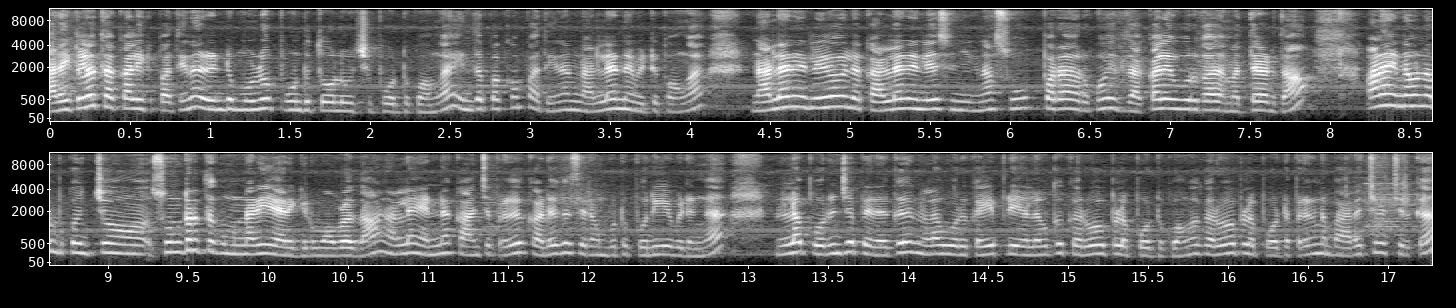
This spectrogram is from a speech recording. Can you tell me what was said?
அரை கிலோ தக்காளிக்கு பார்த்தீங்கன்னா ரெண்டு முழு பூண்டு தோல் வச்சு போட்டுக்கோங்க. இந்த பக்கம் பார்த்தீங்கன்னா நல்லெண்ணெய் விட்டுக்கோங்க. நல்லெண்ணெயிலையோ இல்லை கல்லெண்ணெயிலையோ செஞ்சிங்கன்னா சூப்பராக இருக்கும். இது தக்காளி ஊறுகாத மெத்தட் தான். ஆனால் இன்னும் நம்ம கொஞ்சம் சுண்டுறதுக்கு முன்னாடியே இறக்கிடுவோம். அவ்வளோதான் நல்லா எண்ணெய் காஞ்ச பிறகு கடுகு சீரம் போட்டு பொரிய விடுங்க. நல்லா பொரிஞ்ச பிறகு நல்லா ஒரு கைப்பிடி அளவுக்கு கருவேப்பிலை போட்டுக்கோங்க. கருவேப்பிலை போட்ட பிறகு நம்ம அரைச்சி வச்சிருக்க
